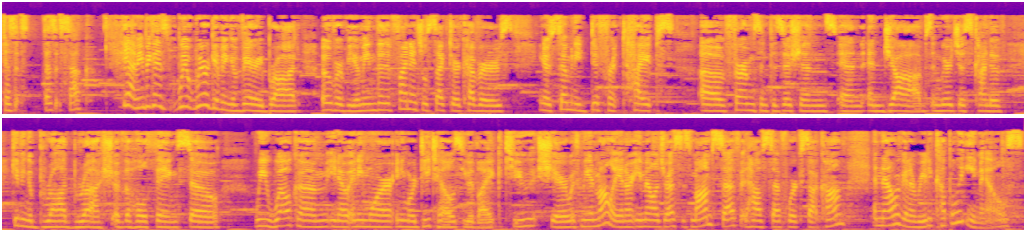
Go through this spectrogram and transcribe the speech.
Does it, does it suck? Yeah, I mean, because we, we were giving a very broad overview. I mean, the financial sector covers, you know, so many different types of firms and positions and, and jobs, and we're just kind of giving a broad brush of the whole thing. So, we welcome, you know, any more, any more details you would like to share with me and Molly. And our email address is momstuff at howstuffworks.com. And now we're going to read a couple of emails.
